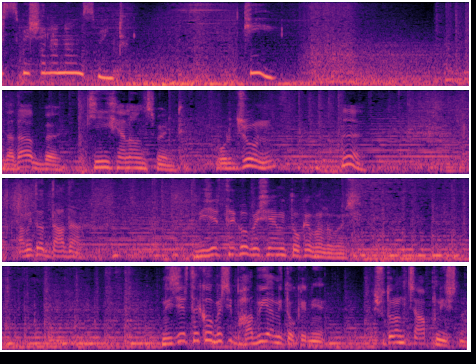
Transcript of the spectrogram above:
স্পেশাল অ্যানাউন্সমেন্ট কি? দাদা কি অ্যানাউন্সমেন্ট অর্জুন? হ্যাঁ। আমি তো দাদা। নিজের থেকেও বেশি আমি তোকে ভালোবাসি। নিজের থেকেও বেশি ভাবি আমি তোকে নিয়ে। সুতরাং চাপ নিস না।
